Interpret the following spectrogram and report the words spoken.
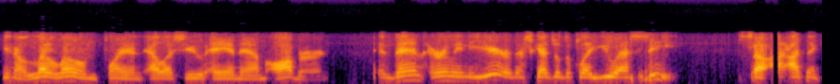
You know, let alone playing LSU, A and M, Auburn, and then early in the year they're scheduled to play USC. So I, I think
